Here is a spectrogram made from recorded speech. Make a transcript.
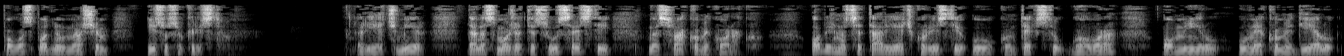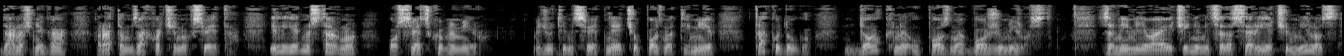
po gospodinu našem Isusu Kristu. Riječ mir danas možete susresti na svakome koraku. Obično se ta riječ koristi u kontekstu govora o miru u nekome dijelu današnjega ratom zahvaćenog svijeta ili jednostavno o svjetskome miru. Međutim, svijet neće upoznati mir tako dugo, dok ne upozna Božju milost. Zanimljiva je činjenica da se riječ milost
